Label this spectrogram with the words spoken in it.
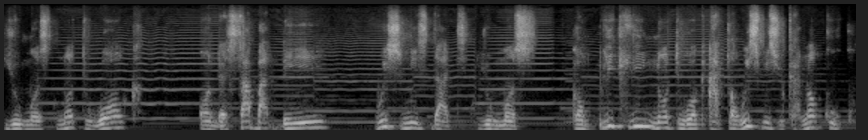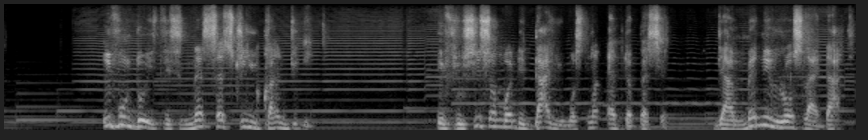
you must not walk on the Sabbath day, which means that you must completely not work at all, which means you cannot cook. Even though it is necessary, you can't do it. If you see somebody die, you must not help the person. There are many laws like that.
